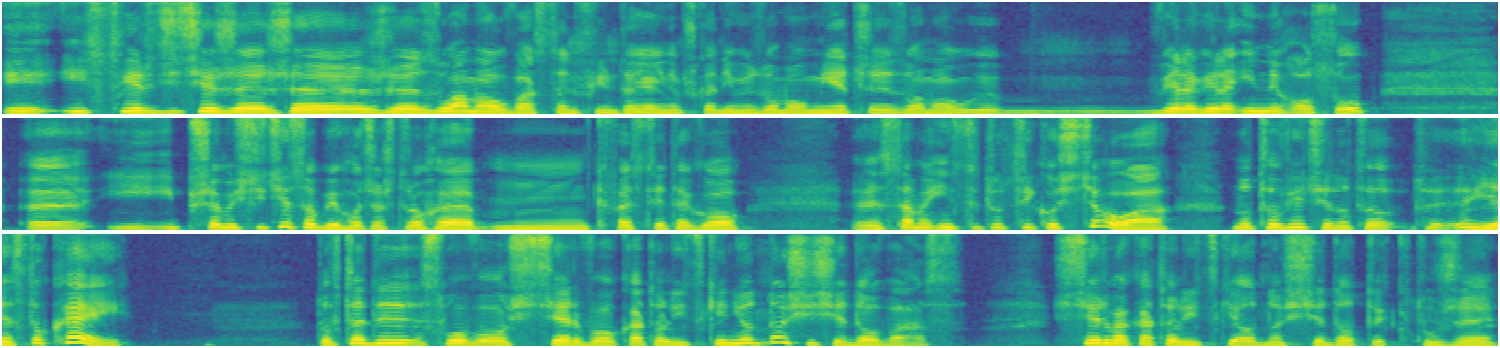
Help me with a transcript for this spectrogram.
i, i stwierdzicie, że, że, że złamał was ten film, tak jak na przykład, nie wiem, złamał mnie, czy złamał y, wiele, wiele innych osób, i, i przemyślicie sobie chociaż trochę mm, kwestię tego y, samej instytucji kościoła, no to wiecie, no to, to jest okej. Okay. To wtedy słowo ścierwo katolickie nie odnosi się do was ścierwa katolickie odnosi się do tych, którzy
